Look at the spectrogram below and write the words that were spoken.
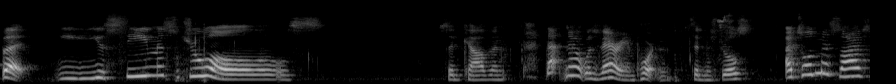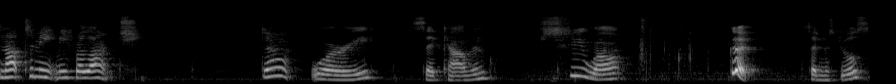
But you see, Miss Jewls, said Calvin. That note was very important, said Miss Jewls. I told Miss Ives not to meet me for lunch. Don't worry, said Calvin. She won't. Good, said Miss Jewls.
